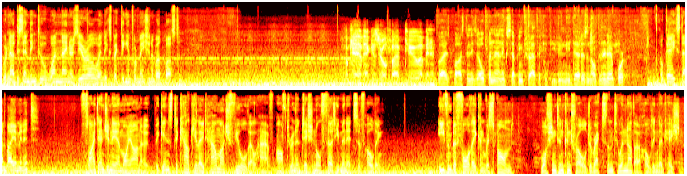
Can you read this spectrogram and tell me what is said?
We're now descending to 190 and expecting information about Boston. 252. I've been advised Boston is open and accepting traffic if you do need that as an alternate airport. Okay, stand by a minute. Flight engineer Moyano begins to calculate how much fuel they'll have after an additional 30 minutes of holding. Even before they can respond, Washington Control directs them to another holding location.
